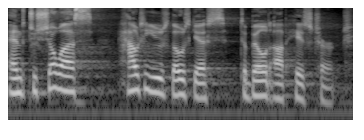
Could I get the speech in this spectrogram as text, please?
and to show us how to use those gifts to build up his church.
